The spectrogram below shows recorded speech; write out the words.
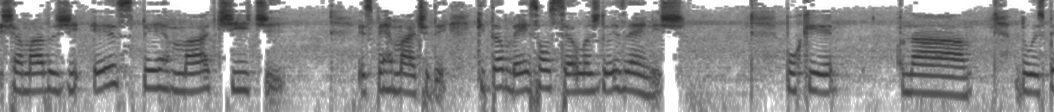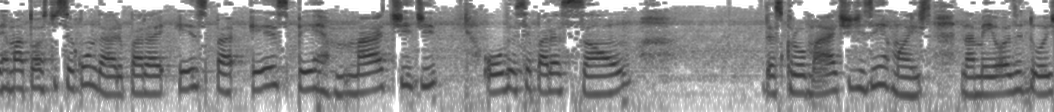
chamadas de espermatite, espermátide, que também são células 2N, porque na, do espermatócito secundário para espa, espermátide houve a separação das cromátides irmãs, na meiose 2,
